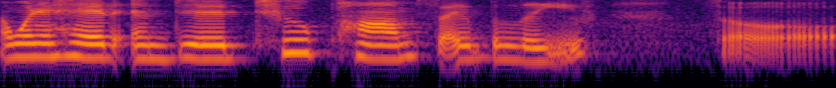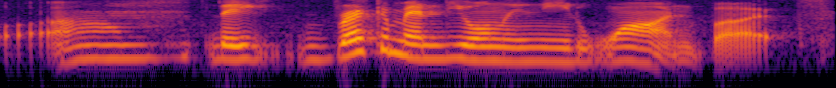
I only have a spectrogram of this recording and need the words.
I went ahead and did two pumps, I believe. So um, they recommend you only need one, but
